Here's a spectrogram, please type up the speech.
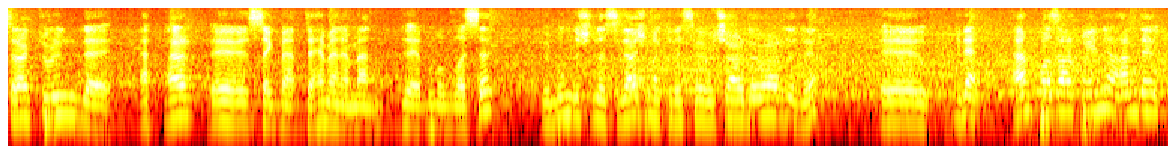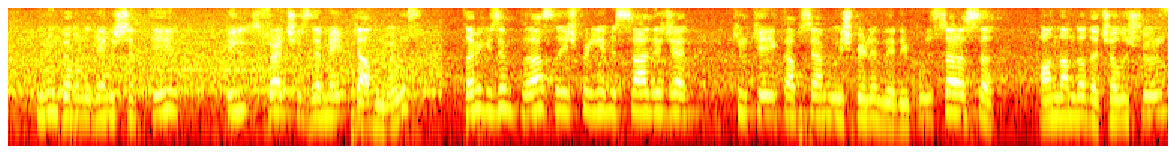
traktörün de her e, segmentte hemen hemen de bulunması ve bunun dışında silaj makinesi ve biçer döverde de e, yine hem pazar payını hem de ürün gamını genişlettiği bir süreç izlemeyi planlıyoruz. Tabii bizim Glas'la işbirliğimiz sadece Türkiye'yi kapsayan bir işbirliği de değil. Uluslararası anlamda da çalışıyoruz.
